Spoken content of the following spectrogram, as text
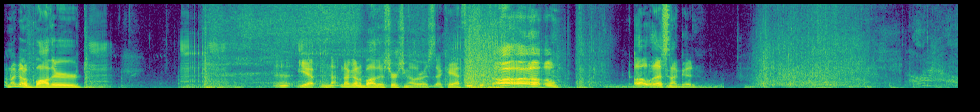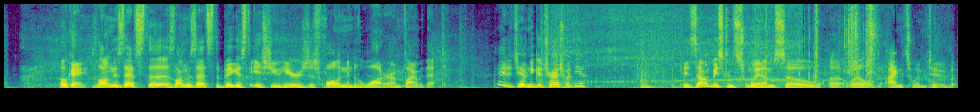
I'm not gonna bother. Uh, yep, yeah, not, not gonna bother searching all the rest. Okay, I think. Oh, oh, oh, oh, oh, that's not good. Okay, as long as that's the as long as that's the biggest issue here is just falling into the water, I'm fine with that. Hey, did you have any good trash with you? Okay, zombies can swim, so uh, well, I can swim too. But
